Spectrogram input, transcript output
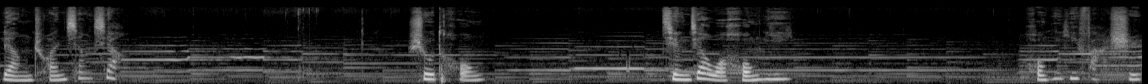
两船相向。书童，请叫我红衣。红衣法师，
